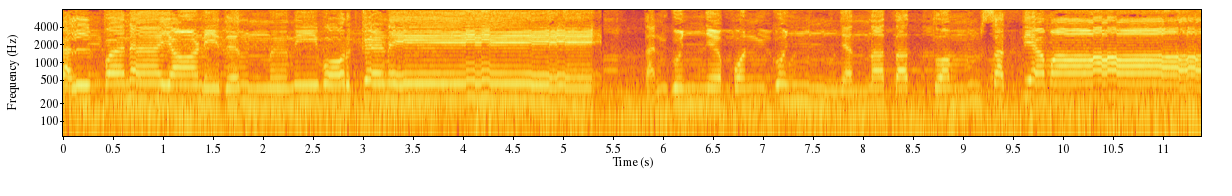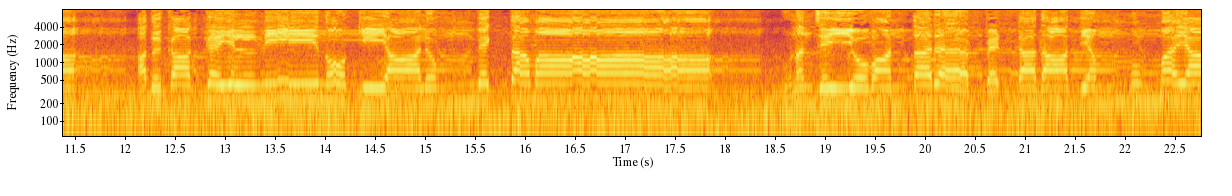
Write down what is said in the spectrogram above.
കൽപ്പനയാണിതെന്ന് നീ ഓർക്കണേ. തൻ കുഞ്ഞ് പൊൻകുഞ്ഞെന്ന തത്വം സത്യമാ. അത് കാക്കയിൽ നീ നോക്കിയാലും വ്യക്തമാ. ഗുണം ചെയ്യുവാൻ തരപ്പെട്ടതാദ്യം ഉമ്മയാ.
